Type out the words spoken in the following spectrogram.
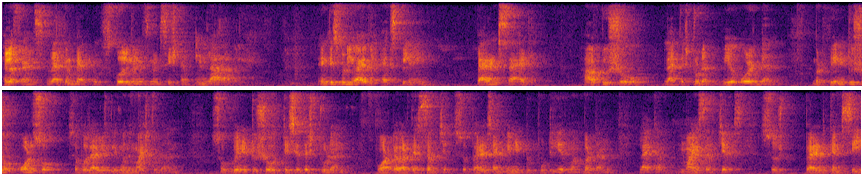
Hello friends, welcome back to School Management System in Laravel. In this video I will explain parent side how to show like a student. We have already done but we need to show also suppose I will click on the my student so we need to show this is the student whatever their subject so parent side we need to put here one button like a my subjects so parent can see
